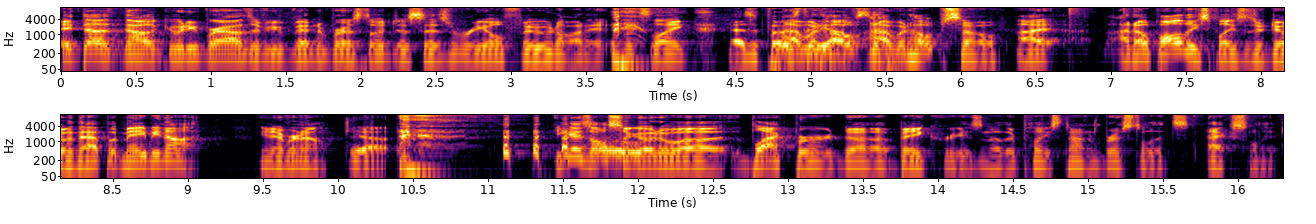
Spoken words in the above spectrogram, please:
It does. No, Cootie Brown's. If you've been to Bristol, it just says real food on it. It's like As opposed I to would the hope. opposite. I would hope so. I I'd hope all these places are doing that, but maybe not. You never know. Yeah. You guys also go to uh, Blackbird uh, Bakery, is another place down in Bristol that's excellent.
